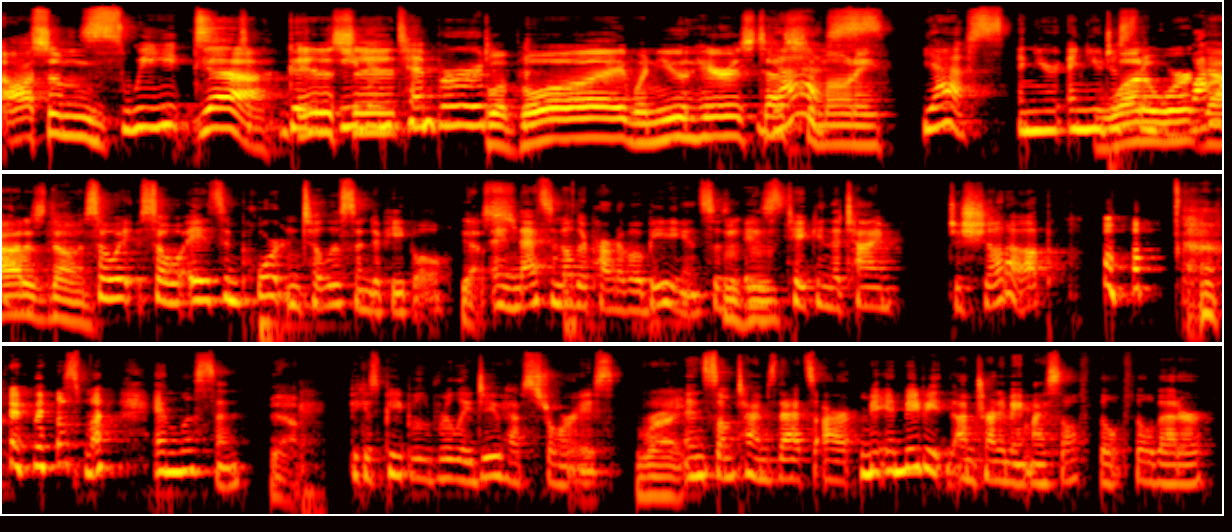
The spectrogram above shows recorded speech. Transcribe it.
awesome. sweet, Yeah, good, innocent, even tempered. But boy, when you hear his testimony, Yes. Yes, and you're and you just What a think, work wow. God has done. So it, so it's important to listen to people. Yes. Mm-hmm. and that's another part of obedience is, is taking the time to shut up and my and listen Yeah. because people really do have stories Right. and sometimes that's our and maybe i'm trying to make myself feel, feel better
